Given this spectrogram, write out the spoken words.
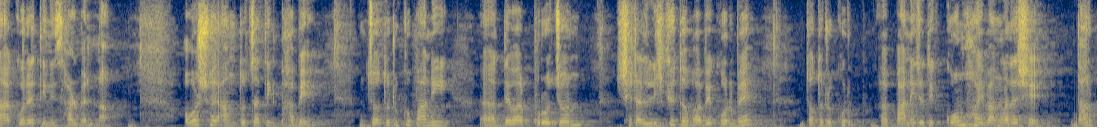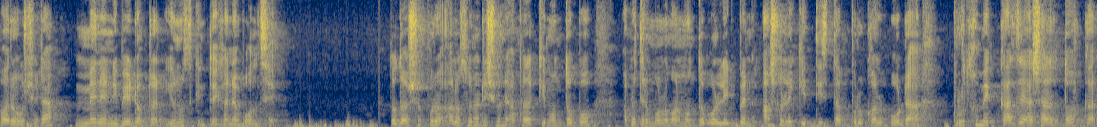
না করে তিনি ছাড়বেন না। অবশ্যই আন্তর্জাতিকভাবে যতটুকু পানি দেওয়ার প্রয়োজন, সেটা লিখিতভাবে করবে। ততটুকুর পানি যদি কম হয় বাংলাদেশে তারপরেও সেটা মেনে নিবে ডক্টর ইউনুস কিন্তু এখানে বলছে। তো দর্শক পুরো আলোচনাটি শুনে আপনারা কি মন্তব্য? আপনাদের মূল্যবান মন্তব্য লিখবেন, আসলে কি তিস্তা প্রকল্পটা প্রথমে কাজে আসার দরকার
